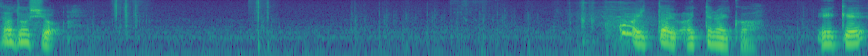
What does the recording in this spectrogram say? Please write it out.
さあどうしよう。ここは行ったよあ行ってないか。AK?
